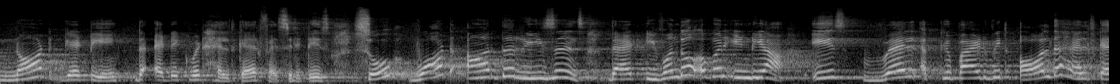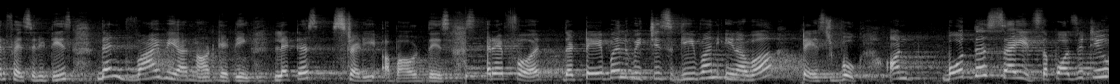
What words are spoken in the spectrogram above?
not getting the adequate healthcare facilities so what are the reasons that even though our India is well occupied with all the healthcare facilities, then why we are not getting? Let us study about this. Refer the table which is given in our textbook. On both the sides, the positive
